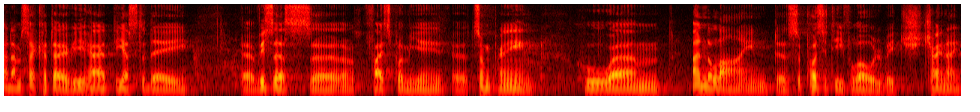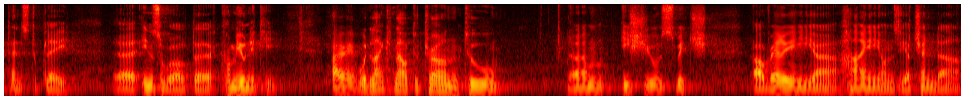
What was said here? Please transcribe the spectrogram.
Madam Secretary, we had yesterday uh, with us uh, Vice Premier uh, Tsung Ping, who um, underlined uh, the positive role which China intends to play uh, in the world uh, community. I would like now to turn to um, issues which are very high on the agenda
